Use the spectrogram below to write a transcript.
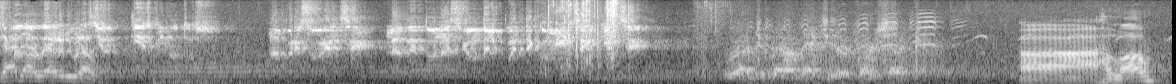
Negativo, tiempo Ya estimado da de radio. 10 minutos. Apresúrense, la detonación del puente comienza en 15. Roger that. I'm at you for a sec. Uh, hello?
